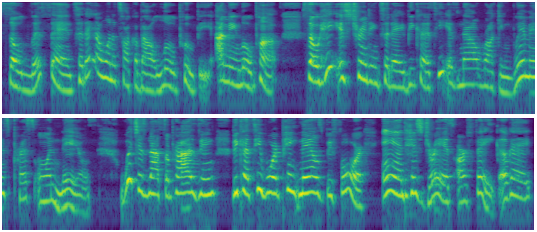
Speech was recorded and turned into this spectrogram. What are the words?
So listen, today I want to talk about Lil Poopy. I mean Lil Pump. So he is trending today because he is now rocking women's press-on nails, which is not surprising because he wore pink nails before and his dreads are fake, okay?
